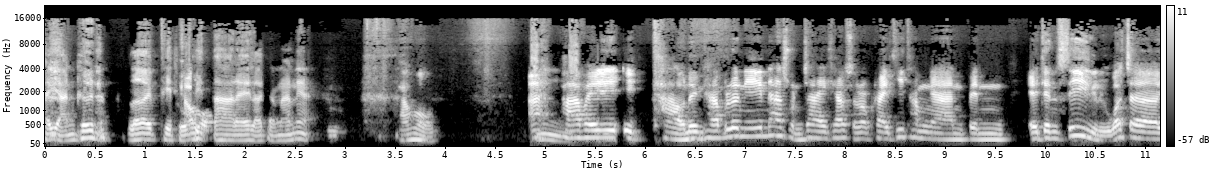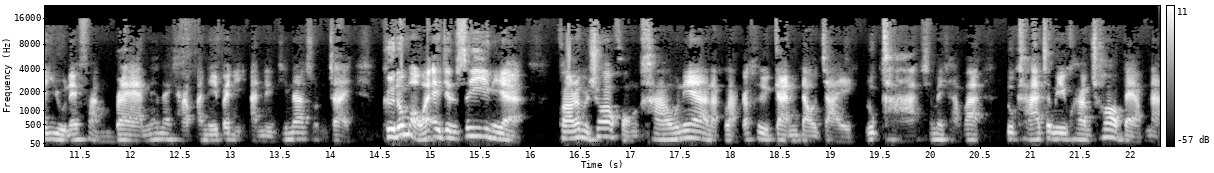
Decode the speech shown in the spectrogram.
ขยันขึ้น เลยผิดหูครับผมผิดตาเลยหลังจากนั้นเนี่ย ครับผมอะอืมพาไปอีกข่าวหนึ่งครับ เรื่องนี้น่าสนใจครับสำหรับใครที่ทำงานเป็นเอเจนซี่หรือว่าจะอยู่ในฝั่งแบรนด์เนี่ยนะครับ อันนี้เป็นอีกอันหนึ่งที่น่าสนใจ คือต้องบอกว่าเอเจนซี่เนี่ย ความรับผิดชอบของเขาเนี่ยหลักๆ ก็คือการเดาใจลูกค้าใช่ไหมครับว่าลูกค้าจะมีความชอบแบบไหน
